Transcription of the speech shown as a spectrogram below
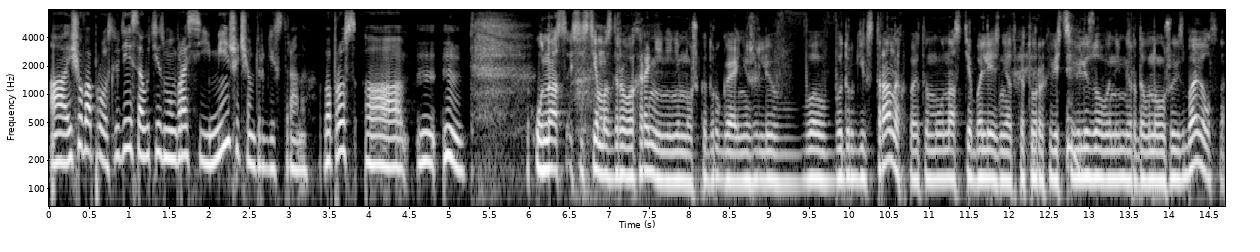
А, еще вопрос. Людей с аутизмом в России меньше, чем в других странах? Вопрос... А, у нас система здравоохранения немножко другая, нежели в, в других странах, поэтому у нас те болезни, от которых весь цивилизованный мир давно уже избавился,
